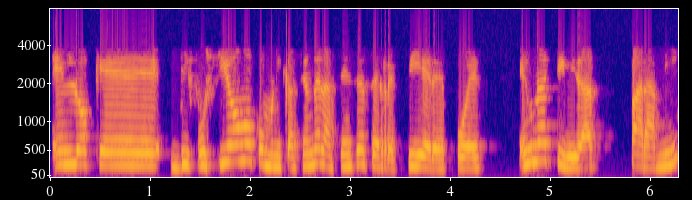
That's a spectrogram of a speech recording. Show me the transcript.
en lo que difusión o comunicación de la ciencia se refiere, pues es una actividad para mí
